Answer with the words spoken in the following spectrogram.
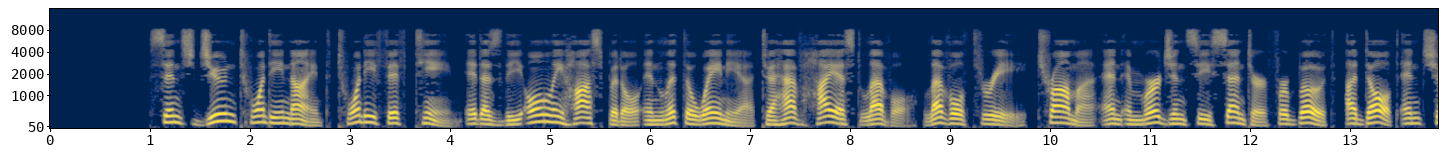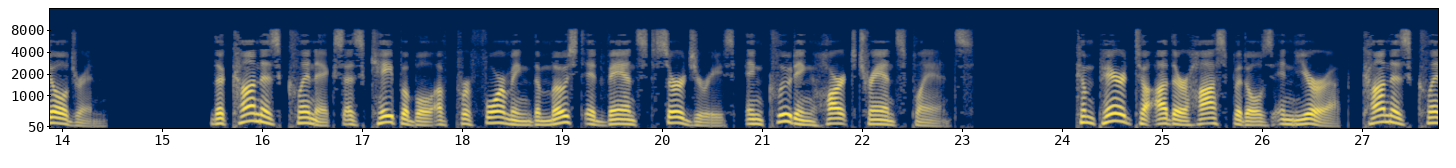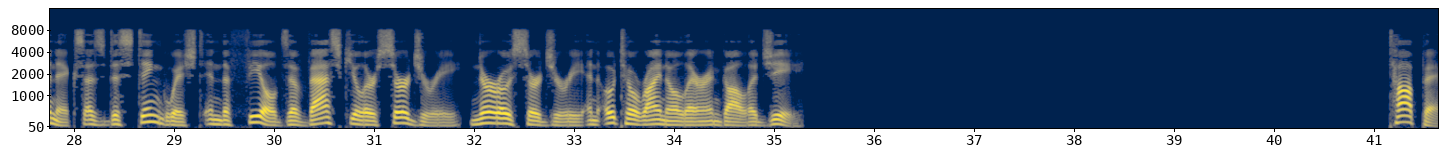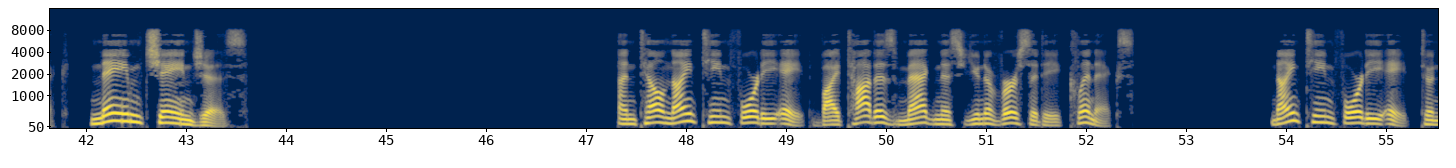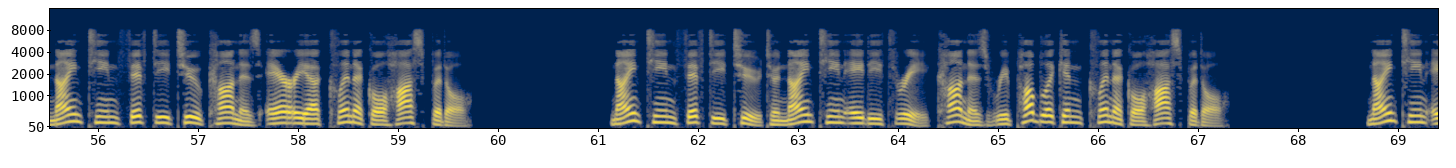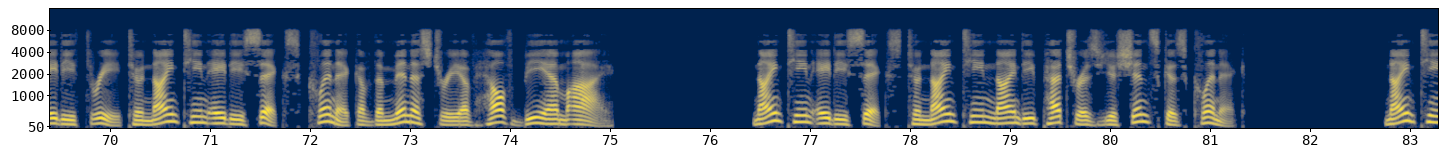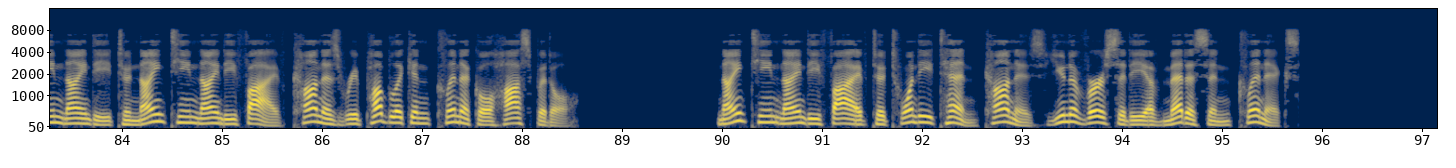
since June 29, 2015 it is the only hospital in Lithuania to have highest level level 3 trauma and emergency center for both, adult and children. The Kaunas Clinics is capable of performing the most advanced surgeries, including heart transplants. Compared to other hospitals in Europe, Kaunas Clinics is distinguished in the fields of vascular surgery, neurosurgery and otorhinolaryngology. Topic: Name changes. Until 1948 Vytautas Magnus University Clinics, 1948 to 1952 Kaunas Area Clinical Hospital. 1952 to 1983 Kaunas Republican Clinical Hospital. 1983 to 1986 Clinic of the Ministry of Health BMI 1986 to 1990 Petras Jašinskas Clinic 1990 to 1995 Kaunas Republican Clinical Hospital. 1995 to 2010 Kaunas University of Medicine Clinics.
